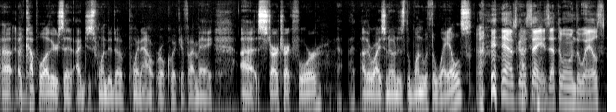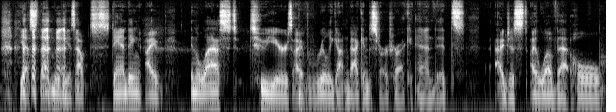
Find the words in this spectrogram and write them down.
uh, a couple others that I just wanted to point out real quick, if I may. Uh, Star Trek Four, otherwise known as the one with the whales. I was gonna say, is that the one with the whales? yes, that movie is outstanding. I, in the last two years, I've really gotten back into Star Trek, and it's, I just, I love that whole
